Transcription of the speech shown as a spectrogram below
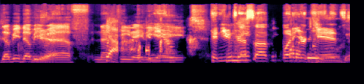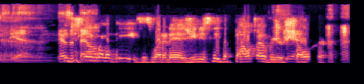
WWF 1988. Can you You dress up one of your one kids? these. Yeah. you a just need belt. one of these is what it is. You just need the belt over your Yeah. shoulder.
